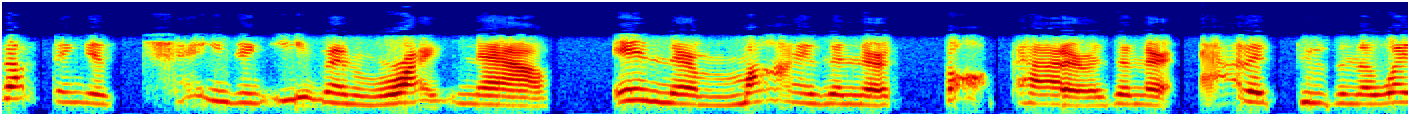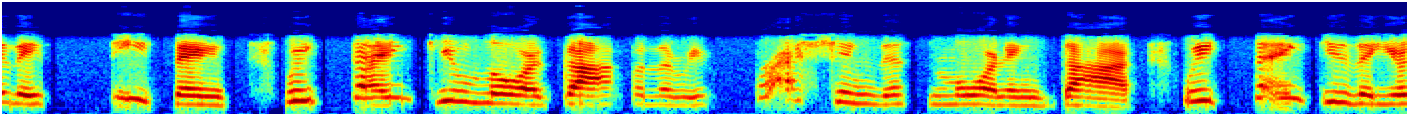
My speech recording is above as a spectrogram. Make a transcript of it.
something is changing even right now in their minds and their thought patterns and their attitudes and the way they see things. We thank you, Lord God, for the refreshing this morning, God. We thank you that your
